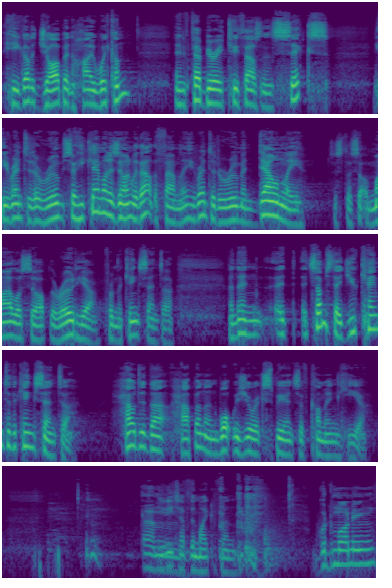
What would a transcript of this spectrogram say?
He got a job in High Wycombe in February 2006. He rented a room, so he came on his own without the family. He rented a room in Downley, just a sort of mile or so up the road here from the King Centre. And then at, at some stage, you came to the King Centre. How did that happen, and what was your experience of coming here? Um, you need to have the microphone. Good morning.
